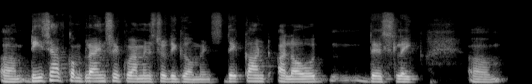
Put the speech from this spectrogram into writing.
um, these have compliance requirements to the governments. They can't allow this like um,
